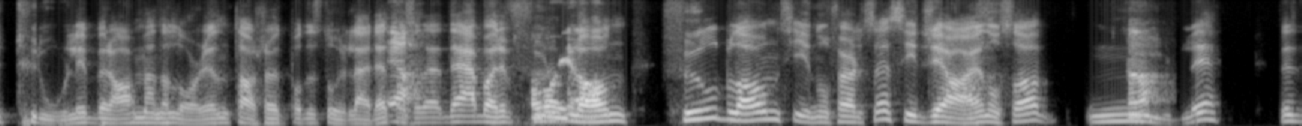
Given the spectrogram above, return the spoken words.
utrolig bra Mandalorian tar seg ut på det store lerret. Ja. Altså det, det er bare full oh, ja. blown, full blown kinofølelse. CGI-en også. Nydelig. Det,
